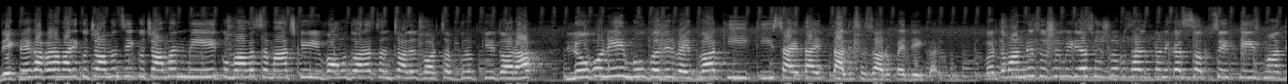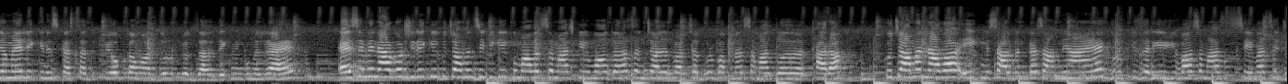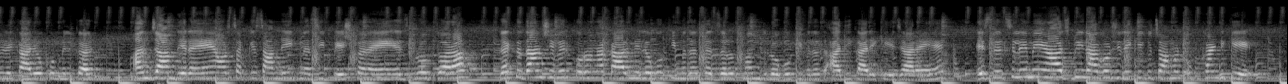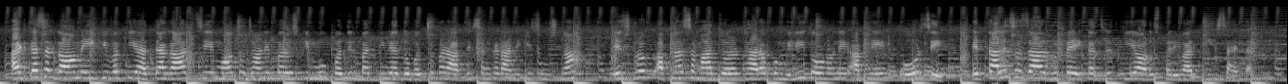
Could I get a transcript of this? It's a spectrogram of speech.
देखते हैं खबर हमारी कुचामन से। कुचामन में कुमावत समाज के युवाओं द्वारा संचालित व्हाट्सएप ग्रुप के द्वारा लोगों ने मुँह बधिर वैधवा की की सहायता इकतालीस हज़ार रूपए देकर। वर्तमान में सोशल मीडिया सूचना प्रसारित करने का सबसे तेज माध्यम है, लेकिन इसका सदुपयोग कम और दुरुपयोग ज़्यादा देखने को मिल रहा है। ऐसे में नागौर ज़िले के कुचामन सिटी के कुमावत समाज के युवाओं द्वारा संचालित व्हाट्सएप ग्रुप अपना समाज दो कुचामन नावा एक मिसाल बनकर सामने आया है। ग्रुप के ज़रिए युवा समाज सेवा से जुड़े कार्यों को मिलकर अंजाम दे रहे हैं और सबके सामने एक नजीब पेश कर रहे हैं। इस ग्रुप द्वारा रक्तदान शिविर कोरोना काल में लोगों की मदद, जरूरतमंद लोगों की मदद आदि कार्य किए जा रहे हैं। इस सिलसिले में आज भी नागौर ज़िले के कुचामन उपखंड के अटकसर गाँव में एक युवक की हत्याघात से मौत हो जाने पर उसकी मुख बदिर पत्नी व दो बच्चों पर आर्थिक संकट आने की सूचना इस ग्रुप अपना समाज दो अठारह को मिली तो उन्होंने अपने ओर से इकतालीस हज़ार रूपए एकत्रित किया और उस परिवार की सहायता की।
